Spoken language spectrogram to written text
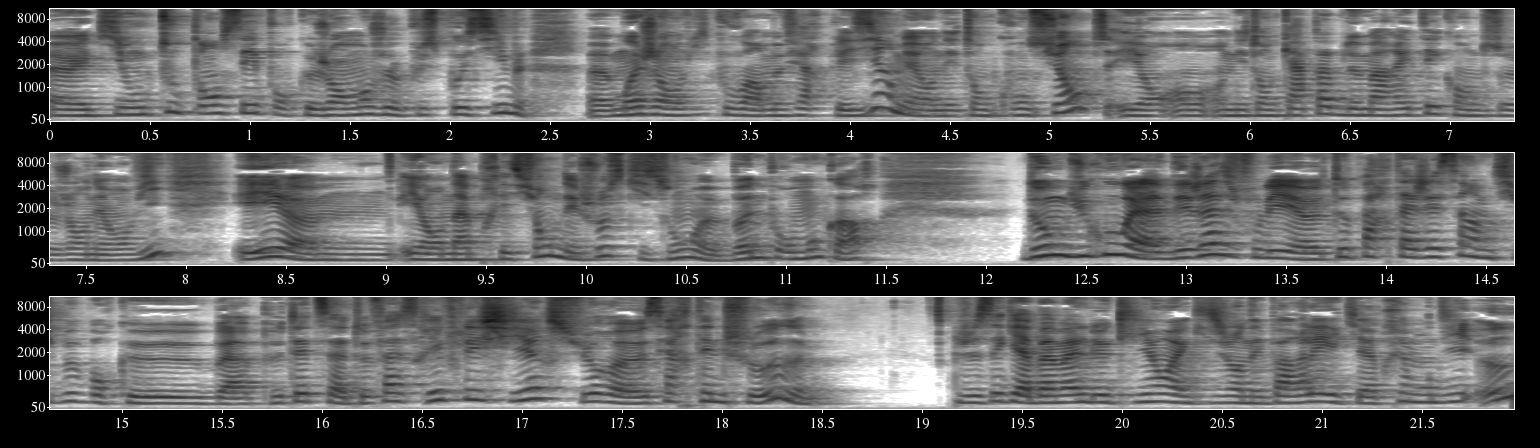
euh, qui ont tout pensé pour que j'en mange le plus possible. Euh, moi, j'ai envie de pouvoir me faire plaisir, mais en étant consciente et en, étant capable de m'arrêter quand j'en ai envie et, euh, et, en appréciant des choses qui sont euh, bonnes pour mon corps. Donc du coup voilà, déjà je voulais euh, te partager ça un petit peu pour que bah, peut-être ça te fasse réfléchir sur certaines choses. Je sais qu'il y a pas mal de clients à qui j'en ai parlé et qui après m'ont dit Oh,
